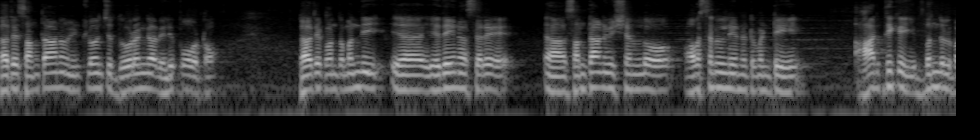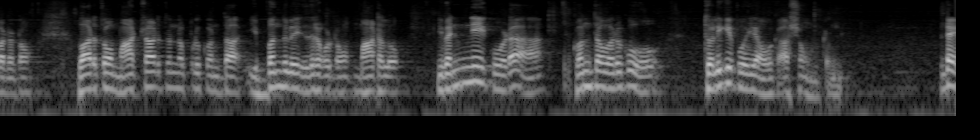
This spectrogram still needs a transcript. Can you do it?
లేకపోతే సంతానం ఇంట్లోంచి దూరంగా వెళ్ళిపోవటం లేకపోతే కొంతమంది ఏదైనా సరే సంతాన విషయంలో అవసరం లేనటువంటి ఆర్థిక ఇబ్బందులు పడటం వారితో మాట్లాడుతున్నప్పుడు కొంత ఇబ్బందులు ఎదురవటం మాటలో ఇవన్నీ కూడా కొంతవరకు తొలగిపోయే అవకాశం ఉంటుంది. అంటే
